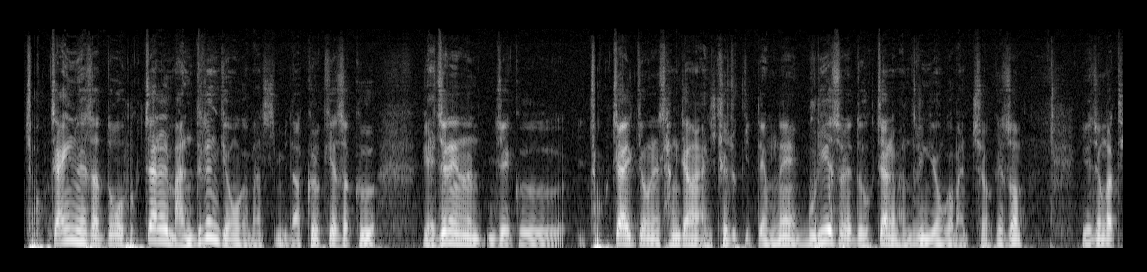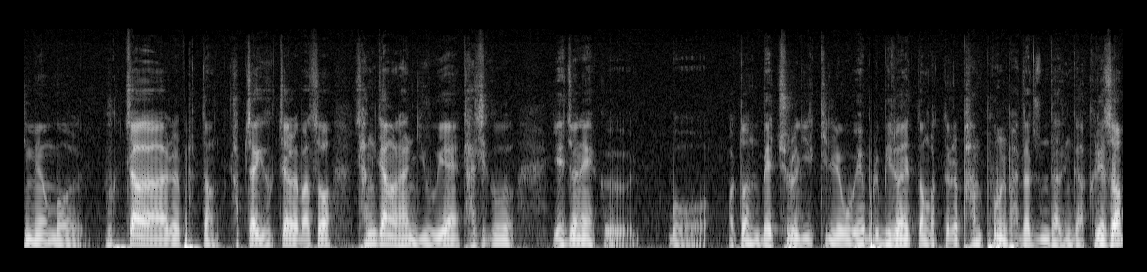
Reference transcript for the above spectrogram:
적자인 회사도 흑자를 만드는 경우가 많습니다. 그렇게 해서 그 예전에는 이제 그 적자일 경우에 상장을 안 시켜줬기 때문에 무리해서라도 흑자를 만드는 경우가 많죠. 그래서 예전 같으면 뭐 흑자를 봤던 갑자기 흑자를 봐서 상장을 한 이후에 다시 그 예전에 그 뭐 어떤 매출을 일으키려고 외부로 밀어냈던 것들을 반품을 받아준다든가 그래서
